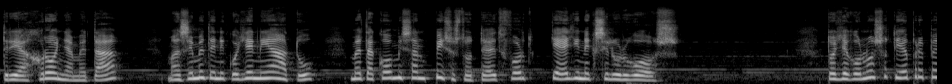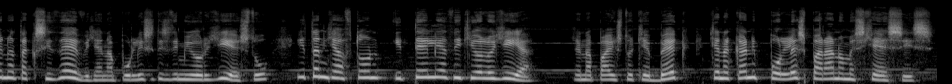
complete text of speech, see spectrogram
Τρία χρόνια μετά, μαζί με την οικογένειά του, μετακόμισαν πίσω στο Τέτφορντ και έγινε ξυλουργός. Το γεγονός ότι έπρεπε να ταξιδεύει για να πουλήσει τις δημιουργίες του ήταν για αυτόν η τέλεια δικαιολογία για να πάει στο Κεμπέκ και να κάνει πολλές παράνομες σχέσεις.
